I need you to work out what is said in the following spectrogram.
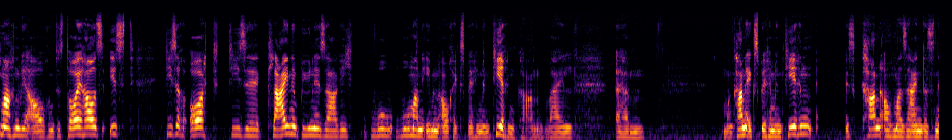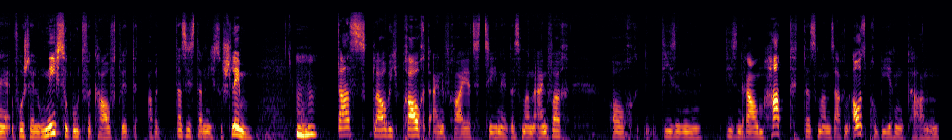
machen wir auch. Und das Toyhaus ist dieser Ort, diese kleine Bühne, sage ich, wo, wo man eben auch experimentieren kann. Weil ähm, man kann experimentieren. Es kann auch mal sein, dass eine Vorstellung nicht so gut verkauft wird, aber das ist dann nicht so schlimm. Mhm das, glaube ich, braucht eine freie Szene, dass man einfach auch diesen, diesen Raum hat, dass man Sachen ausprobieren kann.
